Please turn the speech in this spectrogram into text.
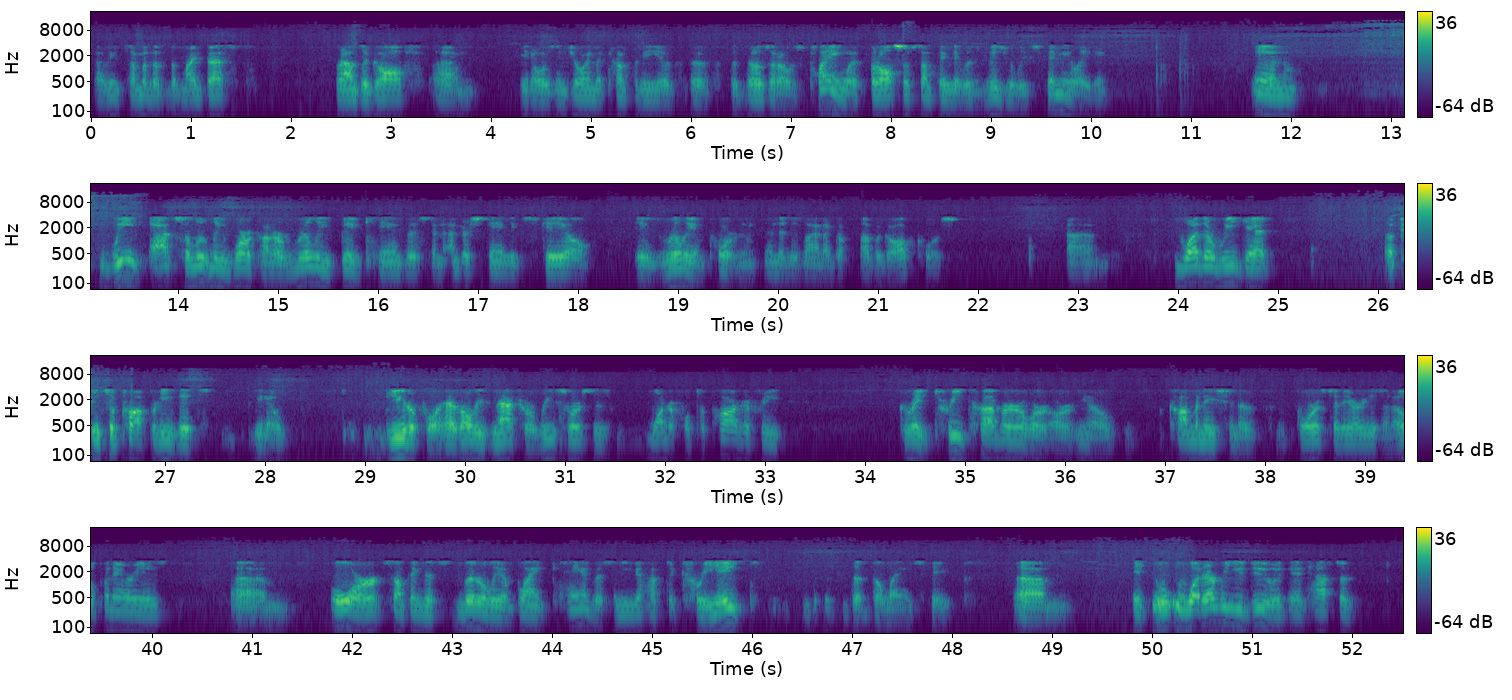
I mean, some of the, the my best rounds of golf, um, you know, was enjoying the company of, of the, those that I was playing with, but also something that was visually stimulating. And we absolutely work on a really big canvas and understanding scale is really important in the design of, a golf course. Um, whether we get a piece of property that's, you know, beautiful, it has all these natural resources, wonderful topography, great tree cover, or, or you know, combination of forested areas and open areas, um, or something that's literally a blank canvas and you have to create the, the landscape. Um, it, whatever you do, it, it, has to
